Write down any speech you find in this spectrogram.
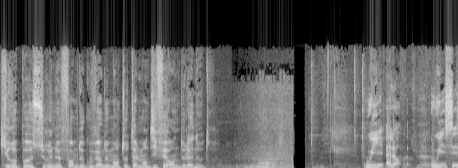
qui repose sur une forme de gouvernement totalement différente de la nôtre. Oui, alors, oui, c'est-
